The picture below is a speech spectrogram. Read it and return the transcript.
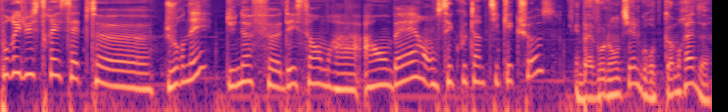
Pour illustrer cette euh, journée du 9 décembre à, à Ambert, on s'écoute un petit quelque chose? Et ben volontiers le groupe Comrade.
